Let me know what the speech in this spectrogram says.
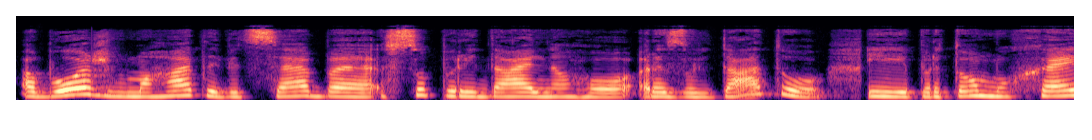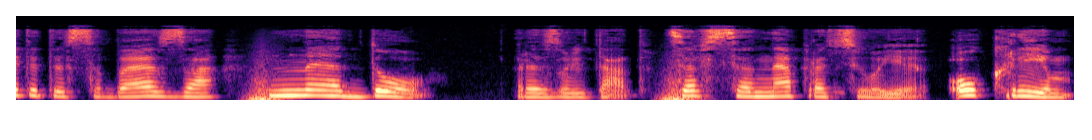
або ж вимагати від себе суперідеального результату і при тому хейтити себе за недо. Результат це все не працює. Окрім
